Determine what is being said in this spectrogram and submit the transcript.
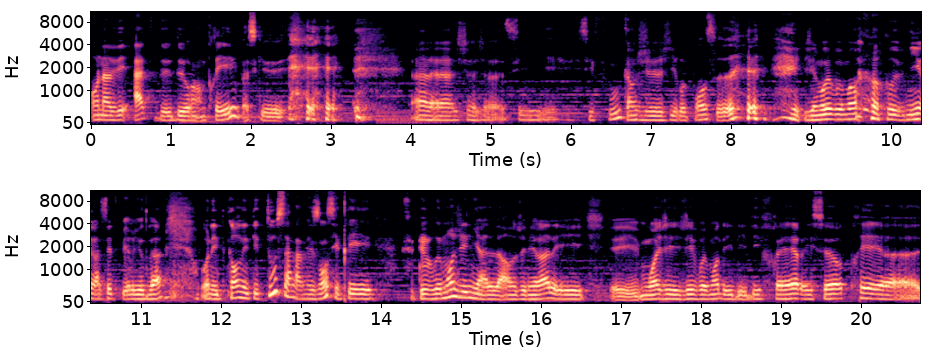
on avait hâte de rentrer parce que ah c'est fou quand j'y repense. J'aimerais vraiment revenir à cette période-là. Quand on était tous à la maison, c'était c'était vraiment génial en général et, moi j'ai vraiment des, des, frères et sœurs très euh,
